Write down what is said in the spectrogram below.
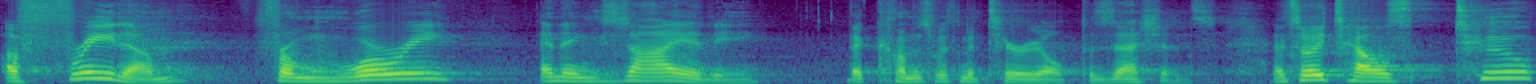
of freedom from worry and anxiety that comes with material possessions. And so he tells two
